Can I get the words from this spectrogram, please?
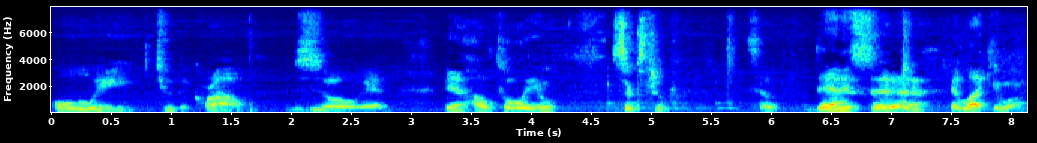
all the way to the crown. So, and then how tall are you? Six two. So Dan is uh, a lucky one.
